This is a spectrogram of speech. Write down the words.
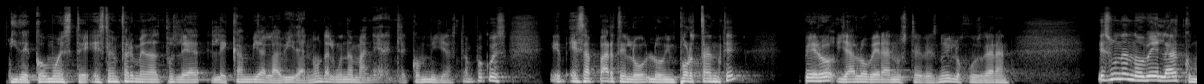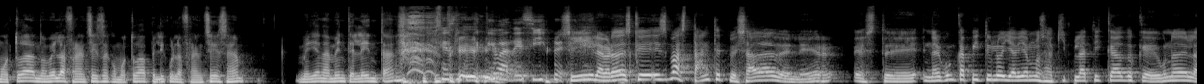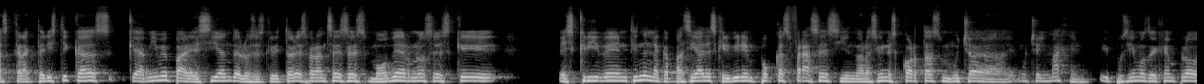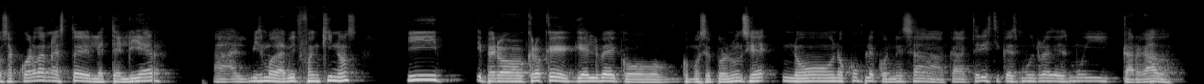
y de cómo este, esta enfermedad pues le, le cambia la vida, ¿no? De alguna manera, entre comillas. Tampoco es eh, esa parte lo, lo importante, pero ya lo verán ustedes, ¿no? Y lo juzgarán. Es una novela, como toda novela francesa, como toda película francesa, medianamente lenta. Es lo que te iba a decir. Sí, la verdad es que es bastante pesada de leer. Este, en algún capítulo ya habíamos aquí platicado que una de las características que a mí me parecían de los escritores franceses modernos es que escriben, tienen la capacidad de escribir en pocas frases y en oraciones cortas mucha, mucha imagen. Y pusimos de ejemplo, ¿se acuerdan a este Letelier, al mismo David Fuenquinos? Y, pero creo que Gelbeck o como se pronuncie, no, no cumple con esa característica. Es muy, red- es muy cargado.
